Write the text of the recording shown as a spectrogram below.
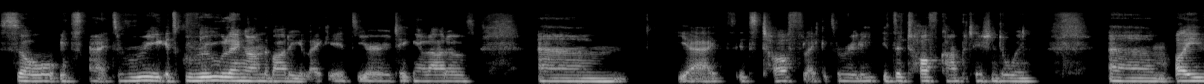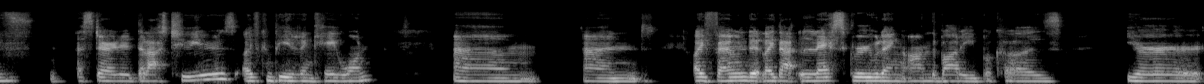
So it's uh, it's really it's grueling on the body. Like it's you're taking a lot of um yeah it's it's tough. Like it's really it's a tough competition to win. Um i've started the last two years i've competed in k1 um, and I found it like that less grueling on the body because you're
